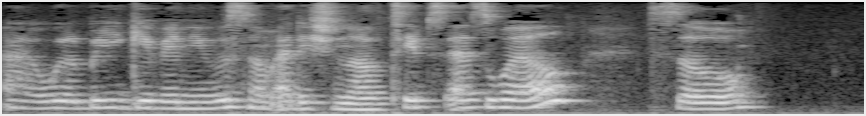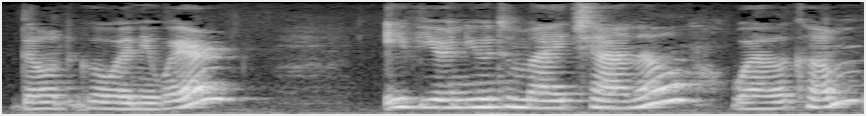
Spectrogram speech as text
I will be giving you some additional tips as well. So don't go anywhere. If you're new to my channel, welcome.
